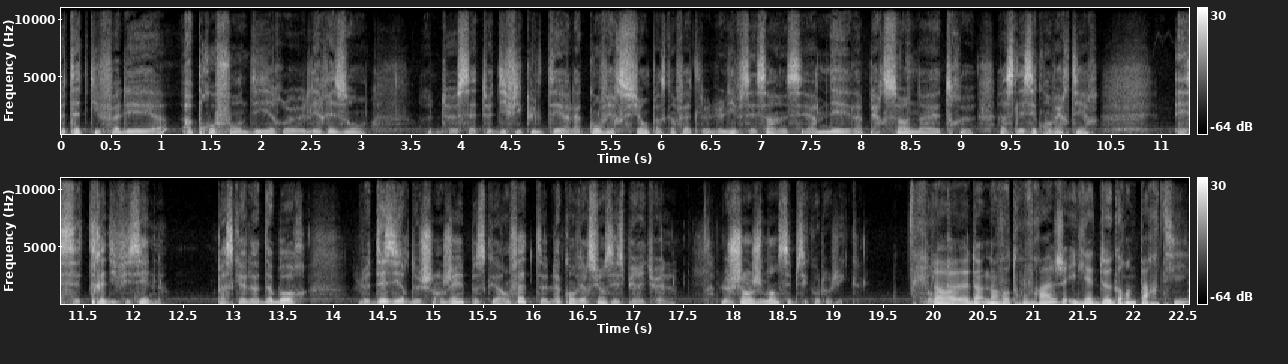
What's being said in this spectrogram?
peut-être qu'il fallait approfondir euh, les raisons de cette difficulté à la conversion, parce qu'en fait le, livre c'est ça, hein, c'est amener la personne à, être, à se laisser convertir. Et c'est très difficile, parce qu'elle a d'abord le désir de changer, parce qu'en fait la conversion c'est spirituel, le changement c'est psychologique. Alors, euh, dans, votre ouvrage, il y a deux grandes parties.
